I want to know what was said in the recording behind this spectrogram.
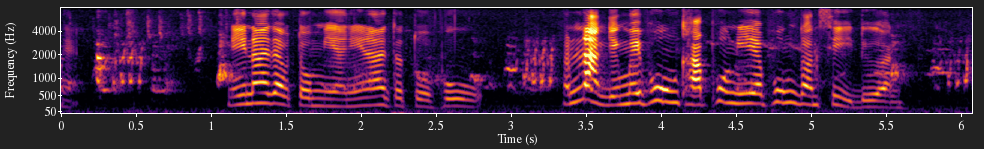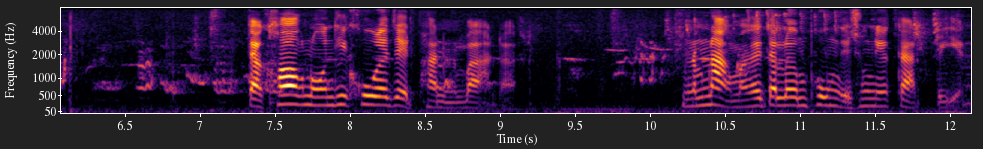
เนี่ยนี่น่าจะตัวเมียนี่น่าจะตัวผู้น้ำหนักยังไม่พุ่งครับพวกนี้จะพุ่งตอนสี่เดือน แต่คอกนู้นที่คู่ละเจ็ดพันบาทอะน้ำหนักมันก็จะเริ่มพุ่งเดี๋ยวช่วงนี้อากาศเปลี่ยน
